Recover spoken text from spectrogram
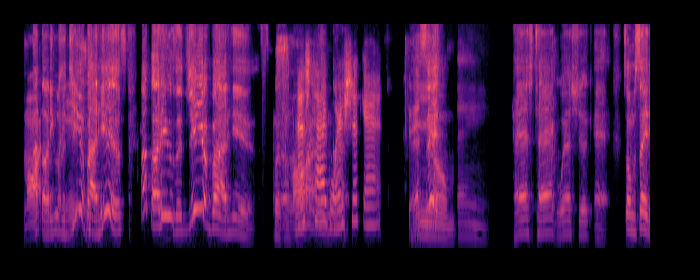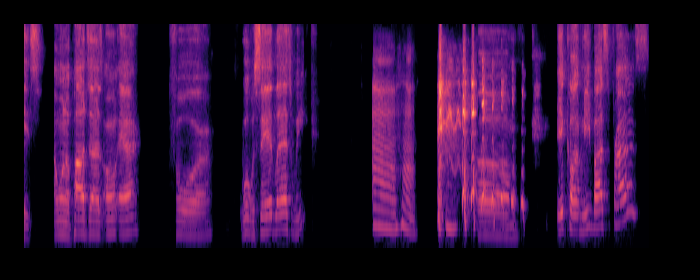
I thought he was a but G is. about his. I thought he was a G about his. But Hashtag apparently where. Shook at. That's it. Dang. Hashtag where shook at. So Mercedes, I want to apologize on air for what was said last week. hmm Um, it caught me by surprise.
